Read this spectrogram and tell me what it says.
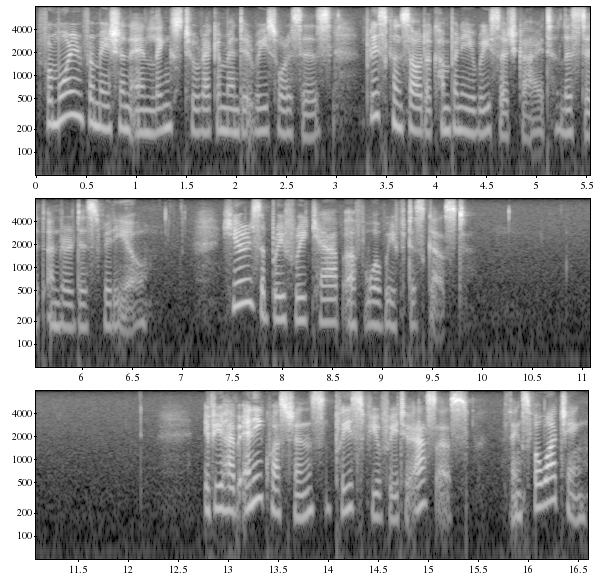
For more information and links to recommended resources, please consult the company research guide listed under this video. Here is a brief recap of what we've discussed. If you have any questions, please feel free to ask us. Thanks for watching.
